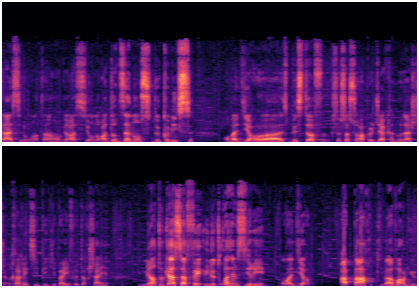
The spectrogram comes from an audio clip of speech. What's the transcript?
assez lointain. On verra si on aura d'autres annonces de comics on va dire euh, best-of, que ce soit sur Applejack, Rainbow Dash, Rarity, Pinkie Pie et Fluttershy. Mais en tout cas, ça fait une troisième série, on va dire, à part, qui va avoir lieu.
